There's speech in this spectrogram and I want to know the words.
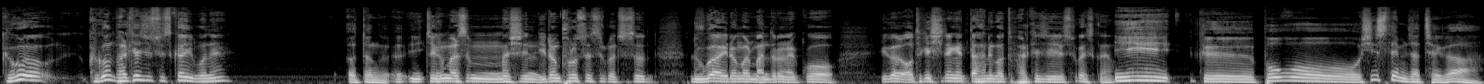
그거 그건 밝혀질 수 있을까요 이번에? 어떤 거? 지금 말씀하신 이런 프로세스를 거쳐서 누가 이런 걸 만들어냈고 이걸 어떻게 실행했다 하는 것도 밝혀질 수가 있을까요? 이 그 보고 시스템 자체가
